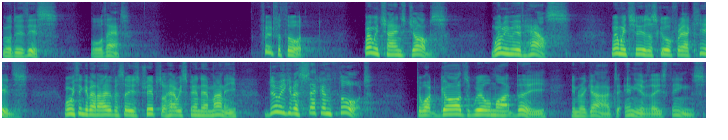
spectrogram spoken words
we'll do this or that? Food for thought. When we change jobs, when we move house, when we choose a school for our kids, when we think about overseas trips or how we spend our money, do we give a second thought to what God's will might be in regard to any of these things?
